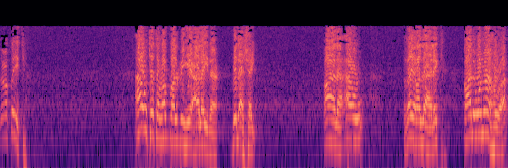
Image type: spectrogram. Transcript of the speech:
نعطيك. أو تتفضل به علينا بلا شيء. قال أو غير ذلك. قال وما هو؟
